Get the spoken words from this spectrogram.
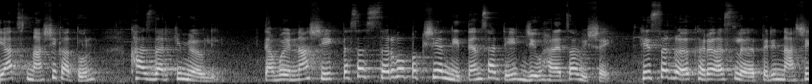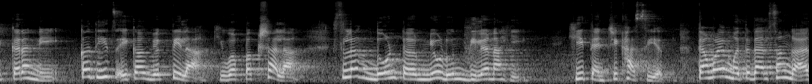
याच नाशिकातून खासदारकी मिळवली. त्यामुळे नाशिक तसा सर्व पक्षीय नेत्यांसाठी जिव्हाळ्याचा विषय. हे सगळं खरं असलं तरी नाशिककरांनी कधीच एका व्यक्तीला किंवा पक्षाला सलग दोन टर्म निवडून दिलं नाही ही त्यांची खासियत. त्यामुळे मतदारसंघात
